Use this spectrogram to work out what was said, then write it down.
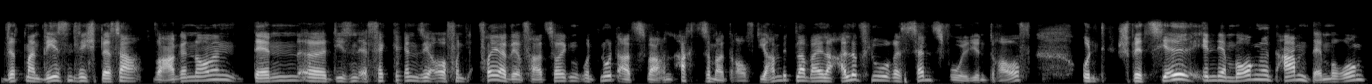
wird man wesentlich besser wahrgenommen, denn äh, diesen Effekt kennen Sie auch von Feuerwehrfahrzeugen und Sie mal drauf. Die haben mittlerweile alle Fluoreszenzfolien drauf und speziell in der Morgen- und Abenddämmerung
